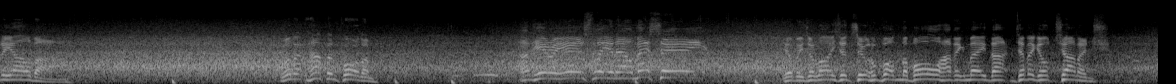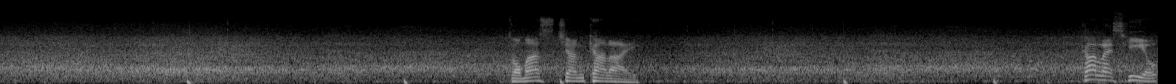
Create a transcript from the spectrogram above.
Jordi Alba. Will it happen for them? And here he is, Lionel Messi. He'll be delighted to have won the ball, having made that difficult challenge. Thomas Chancalay. Carles Gil.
